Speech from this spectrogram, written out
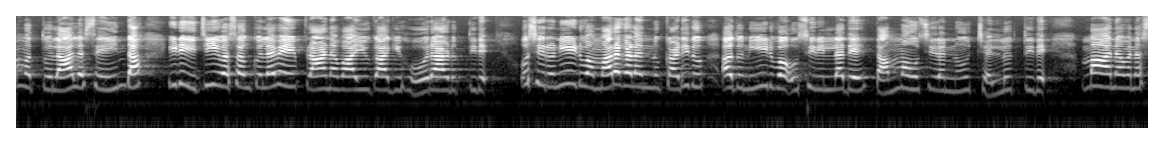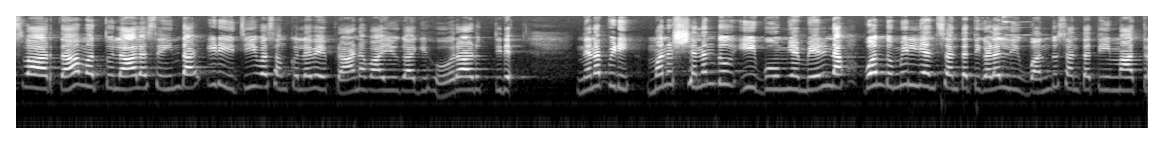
ಮತ್ತು ಲಾಲಸೆಯಿಂದ ಇಡೀ ಜೀವ ಸಂಕುಲವೇ ಪ್ರಾಣವಾಯುಗಾಗಿ ಹೋರಾಡುತ್ತಿದೆ. ಉಸಿರು ನೀಡುವ ಮರಗಳನ್ನು ಕಡಿದು ಅದು ನೀಡುವ ಉಸಿರಿಲ್ಲದೆ ತಮ್ಮ ಉಸಿರನ್ನು ಚೆಲ್ಲುತ್ತಿದೆ. ಮಾನವನ ಸ್ವಾರ್ಥ ಮತ್ತು ಲಾಲಸೆಯಿಂದ ಇಡೀ ಜೀವ ಸಂಕುಲವೇ ಪ್ರಾಣವಾಯುಗಾಗಿ ಹೋರಾಡುತ್ತಿದೆ. ನೆನಪಿಡಿ, ಮನುಷ್ಯನಂದು ಈ ಭೂಮಿಯ ಮೇಲಿನ ಒಂದು ಮಿಲಿಯನ್ ಸಂತತಿಗಳಲ್ಲಿ ಒಂದು ಸಂತತಿ ಮಾತ್ರ.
